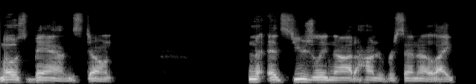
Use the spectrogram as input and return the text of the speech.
most bands don't it's usually not 100% a like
